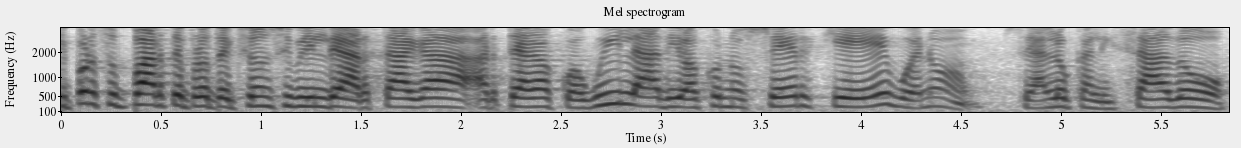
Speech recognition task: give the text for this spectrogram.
Y por su parte, Protección Civil de Arteaga, Arteaga Coahuila dio a conocer que, bueno, se han localizado,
